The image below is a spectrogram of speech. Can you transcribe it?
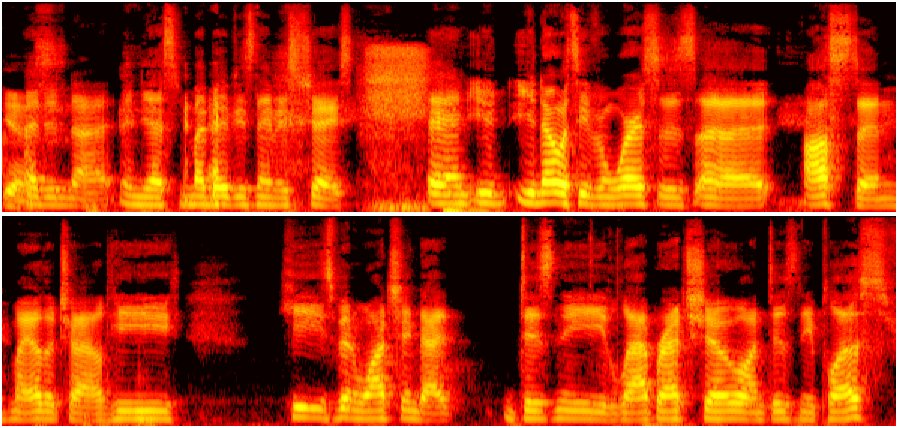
Yes. I did not. And yes, my baby's name is Chase. And you you know what's even worse is uh, Austin, my other child. He he's been watching that Disney Lab Rat show on Disney Plus.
